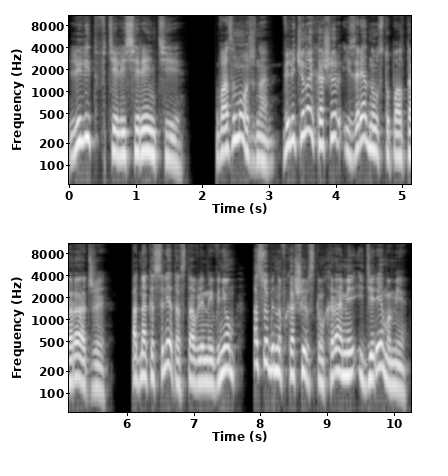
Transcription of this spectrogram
Лилит в теле Сирентии. Возможно, величиной Хашир изрядно уступал Тараджи, однако след, оставленный в нем, особенно в Хаширском храме и Деремами,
